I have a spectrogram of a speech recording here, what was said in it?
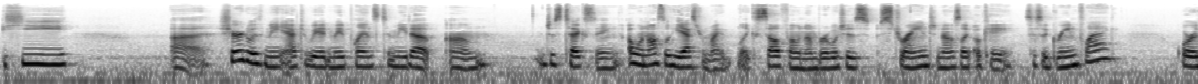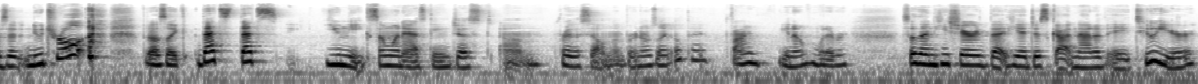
he uh, shared with me after we had made plans to meet up. Um, just texting. Oh, and also he asked for my like cell phone number, which is strange. And I was like, okay, is this a green flag, or is it neutral? but I was like, that's that's unique. Someone asking just um, for the cell number, and I was like, okay, fine, you know, whatever. So then he shared that he had just gotten out of a two-year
